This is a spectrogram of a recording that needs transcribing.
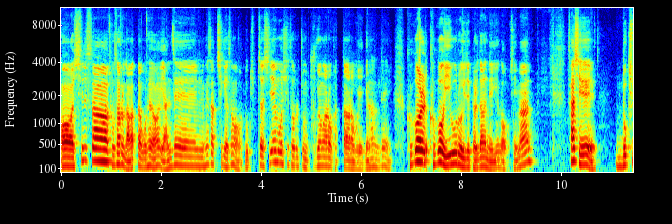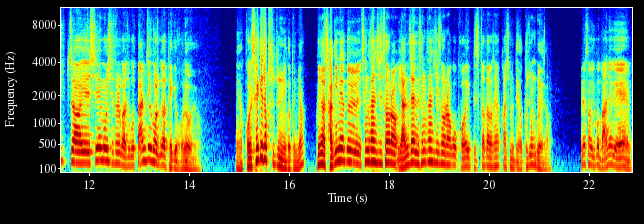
어, 실사 조사를 나갔다고 해요. 얀센 회사 측에서 녹십자 CMO 시설을 좀 구경하러 갔다라고 얘기를 하는데 그걸 그거 이후로 이제 별다른 얘기가 없지만 사실 녹십자의 CMO 시설 가지고 딴지 걸기가 되게 어려워요. 예, 거의 세계적 수준이거든요. 그냥 자기네들 생산 시설하고 얀센 생산 시설하고 거의 비슷하다고 생각하시면 돼요. 그 정도예요. 그래서 이거 만약에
